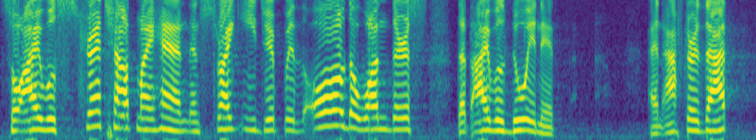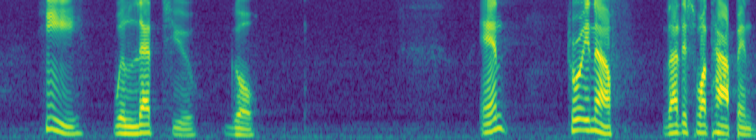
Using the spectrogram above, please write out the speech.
So I will stretch out my hand and strike Egypt with all the wonders that I will do in it. And after that, he will let you go. And true enough, that is what happened.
